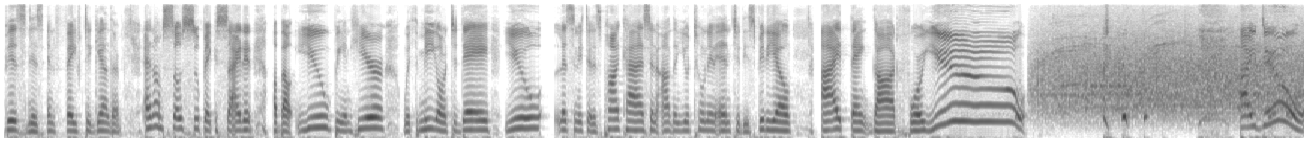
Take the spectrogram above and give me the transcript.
business, and faith together. And I'm so super excited about you being here with me on today, you listening to this podcast, and either you're tuning into this video. I thank God for you. I do.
